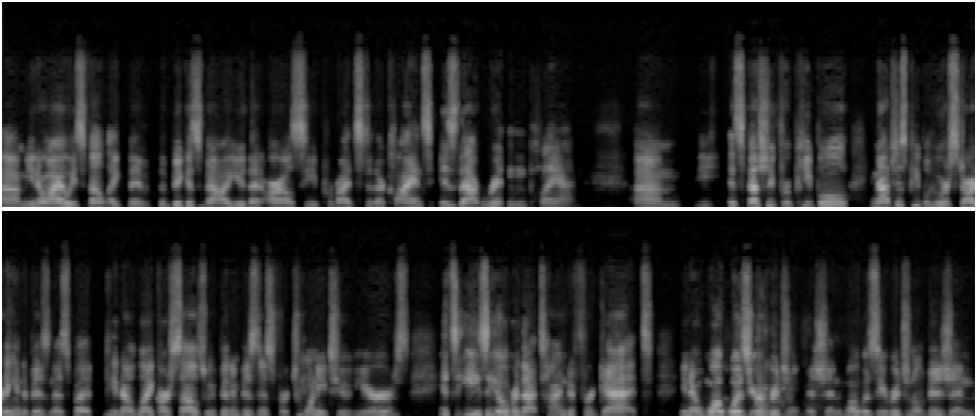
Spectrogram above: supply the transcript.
Um, you know, I always felt like the the biggest value that RLC provides to their clients is that written plan. Um, especially for people, not just people who are starting into business, but you know, like ourselves, we've been in business for 22 years. It's easy over that time to forget. You know, what was your original mission? What was the original vision?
